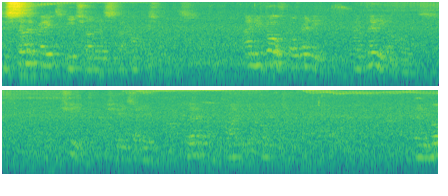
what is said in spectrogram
to celebrate each other's accomplishments. And you both already have many of those. She, she is a clever, highly accomplished. And Mo,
